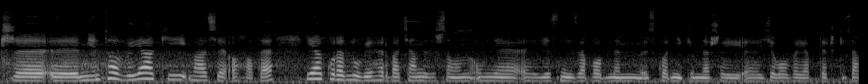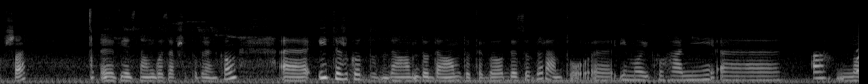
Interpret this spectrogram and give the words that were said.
czy e, miętowy, jaki macie ochotę. Ja akurat lubię herbaciany, zresztą on u mnie e, jest niezawodnym składnikiem naszej e, ziołowej apteczki zawsze więc mam go zawsze pod ręką. E, I też go dodałam, dodałam do tego dezodorantu. E, I moi kochani, e, O, no,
